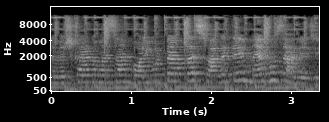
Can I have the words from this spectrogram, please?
नमस्कार घमासान बॉलीवुड पे आपका स्वागत है। मैं हूँ सानिया जी।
